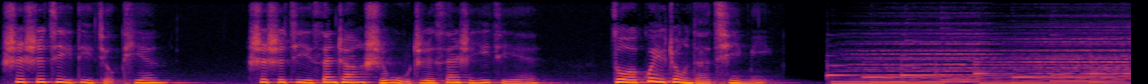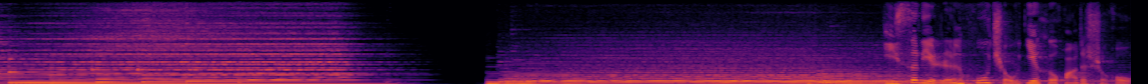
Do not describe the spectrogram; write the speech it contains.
士师记第九天，士师记三章十五至三十一节，做贵重的器皿。色列人呼求耶和华的时候，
